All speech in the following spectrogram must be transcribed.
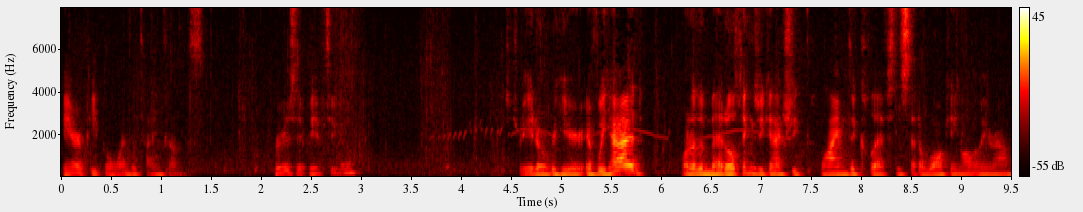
pay our people when the time comes. Where is it? We have to go straight over here. If we had one of the metal things, we can actually climb the cliffs instead of walking all the way around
